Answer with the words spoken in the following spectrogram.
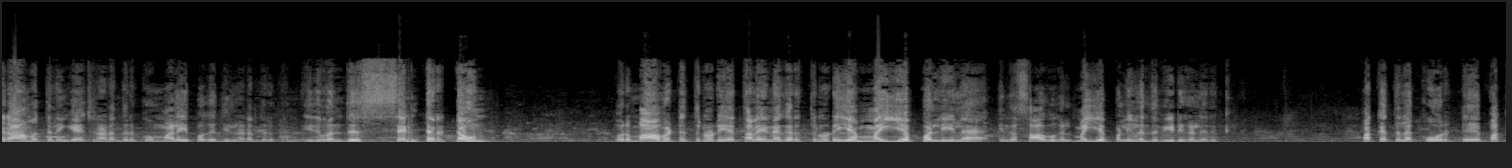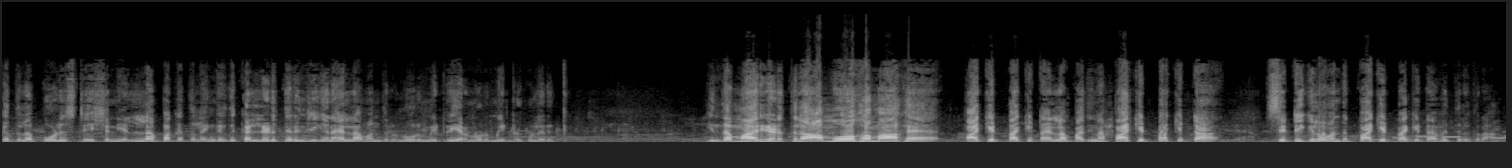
கிராமத்தில் எங்கேயாச்சும் நடந்திருக்கும் மலைப்பகுதியில் நடந்திருக்கும். இது வந்து சென்டர் டவுன் ஒரு மாவட்டத்தினுடைய தலைநகரத்தினுடைய மையப்பள்ளியில் இந்த சாவுகள் மையப்பள்ளியில் இந்த வீடுகள் இருக்கு. பக்கத்தில் கோர்ட்டு பக்கத்தில் போலீஸ் ஸ்டேஷன் எல்லாம் பக்கத்தில். எங்கிறது கல்லெடுத்து தெரிஞ்சிங்கன்னா எல்லாம் வந்துடும் நூறு மீட்டர் இரநூறு மீட்டருக்குள்ளே இருக்கு. இந்த மாதிரி இடத்துல அமோகமாக பாக்கெட் பாக்கெட்டாக எல்லாம் பார்த்தீங்கன்னா பாக்கெட் பாக்கெட்டாக சிட்டிக்குள்ளே வந்து பாக்கெட் பாக்கெட்டாக விற்றுருக்குறாங்க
